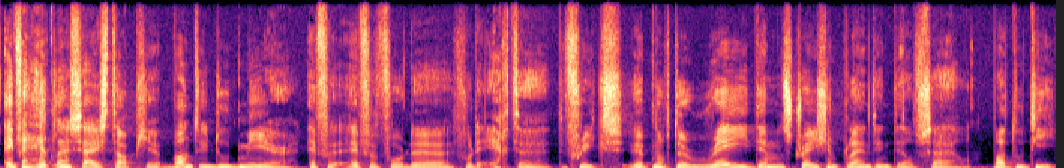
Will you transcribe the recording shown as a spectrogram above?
Even een heel klein zijstapje, want u doet meer. Even, even voor, de, voor de echte de freaks. U hebt nog de Ray Demonstration Plant in Delfzijl. Wat doet die?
